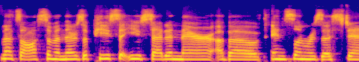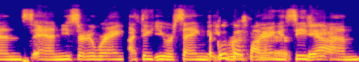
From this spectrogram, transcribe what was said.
That's awesome. And there's a piece that you said in there about insulin resistance, and you started wearing, I think you were saying that you were wearing monitor. a CGM.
